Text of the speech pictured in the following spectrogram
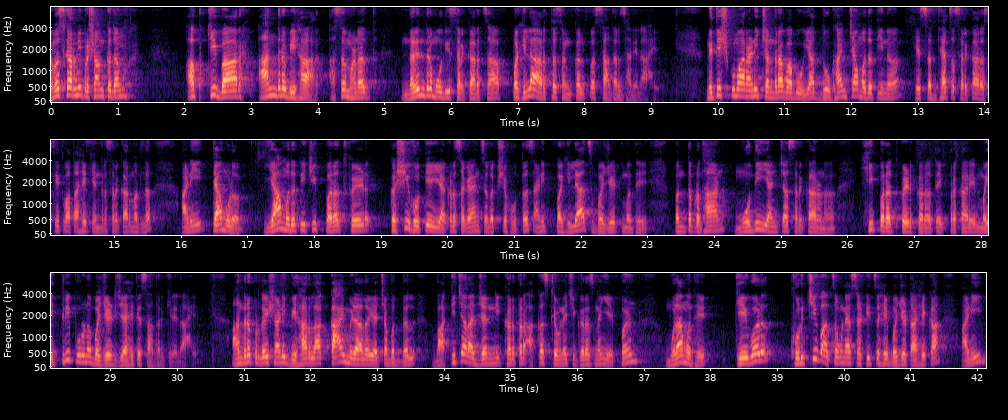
नमस्कार मी प्रशांत कदम. अब की बार आंध्र बिहार असं म्हणत नरेंद्र मोदी सरकारचा पहिला अर्थसंकल्प सादर झालेला आहे. नितीश कुमार आणि चंद्राबाबू या दोघांच्या मदतीनं हे सध्याचं सरकार अस्तित्वात आहे केंद्र सरकारमधलं. आणि त्यामुळं या मदतीची परतफेड कशी होते याकडं सगळ्यांचं लक्ष होतंच. आणि पहिल्याच बजेटमध्ये पंतप्रधान मोदी यांच्या सरकारनं ही परतफेड करत एक प्रकारे मैत्रीपूर्ण बजेट जे आहे ते सादर केलेलं आहे. आंध्र प्रदेश आणि बिहारला काय मिळालं याच्याबद्दल बाकीच्या राज्यांनी खरं तर आकस ठेवण्याची गरज नाही आहे पण मुळामध्ये केवळ खुर्ची वाचवण्यासाठीचं हे बजेट आहे का? आणि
